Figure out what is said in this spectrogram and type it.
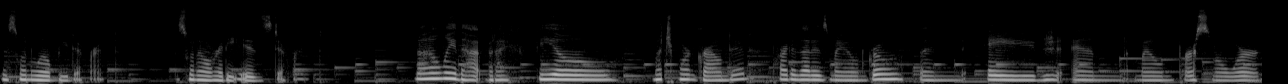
This one will be different. This one already is different. Not only that, but I feel much more grounded. Part of that is my own growth and age and my own personal work,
